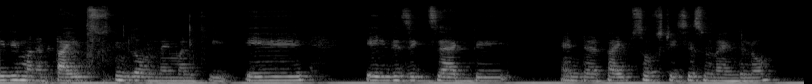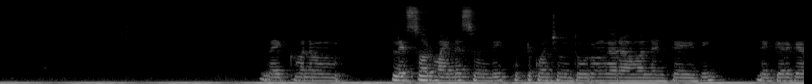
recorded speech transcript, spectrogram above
ఇది మన టైప్స్ ఇందులో ఉన్నాయి మనకి? ఏ ఏది జిగ్జాగ్ది? అండ్ టైప్స్ ఆఫ్ స్టిచెస్ ఉన్నాయి ఇందులో? లైక్ మనం ప్లస్ ఆర్ మైనస్ ఉంది. కుట్టు కొంచెం దూరంగా రావాలంటే ఇది దగ్గరగా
